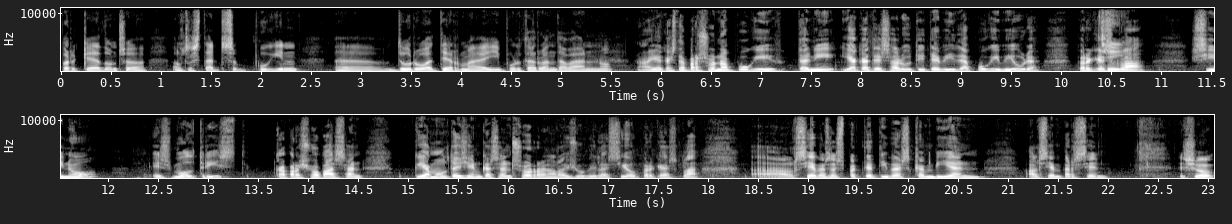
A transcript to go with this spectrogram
perquè doncs, eh, els estats puguin eh, dur-ho a terme i portar-ho endavant, no? No? I aquesta persona pugui tenir, ja que té salut i té vida, pugui viure. Perquè, és Sí. clar, si no, és molt trist, que per això passen que hi ha molta gent que s'ensorren a la jubilació, perquè, és clar, eh, les seves expectatives canvien al 100%. Això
